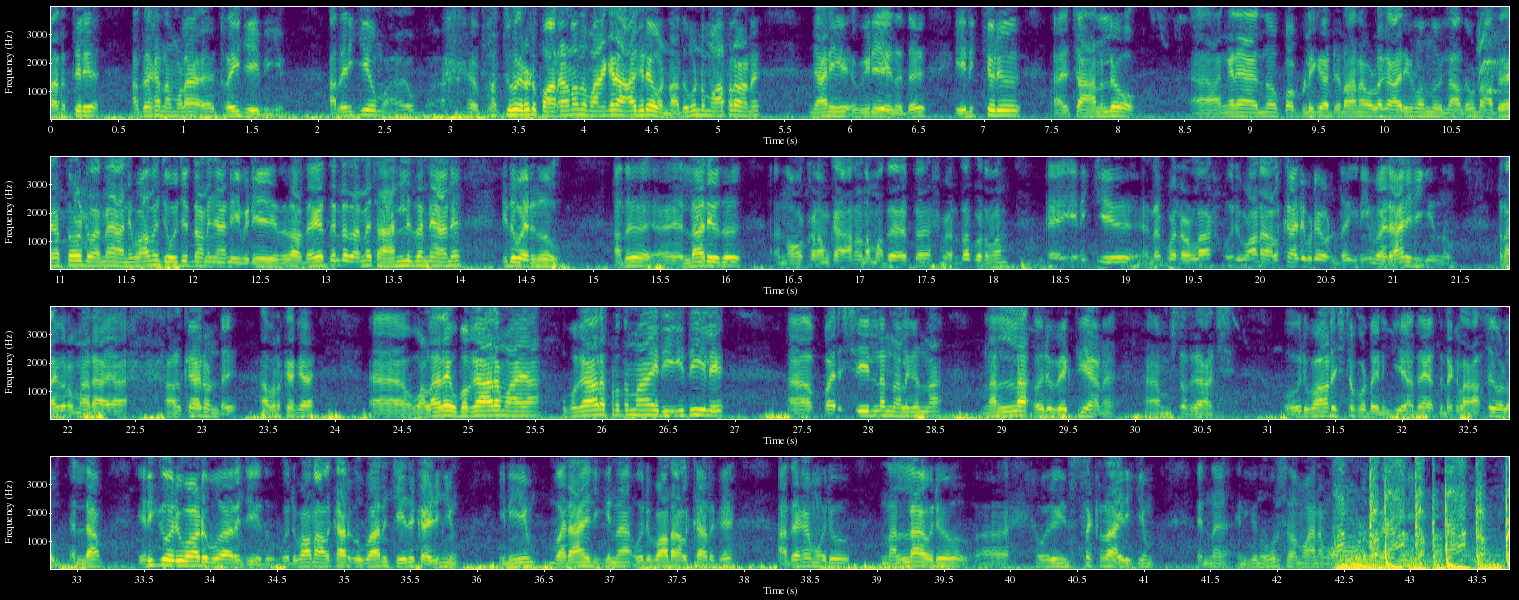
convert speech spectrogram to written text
തരത്തിൽ അദ്ദേഹം നമ്മളെ ട്രെയിൻ ചെയ്യിപ്പിക്കും. അതെനിക്ക് പത്ത് പേരോട് പറയണമെന്ന് ഭയങ്കര ആഗ്രഹമുണ്ട്. അതുകൊണ്ട് മാത്രമാണ് ഞാൻ ഈ വീഡിയോ ചെയ്യുന്നത്. എനിക്കൊരു ചാനലോ അങ്ങനെ ആയിരുന്നു പബ്ലിക്കായിട്ട് ഇടാനുള്ള കാര്യങ്ങളൊന്നും ഇല്ല അതുകൊണ്ട് അദ്ദേഹത്തോട് തന്നെ അനുവാദം ചോദിച്ചിട്ടാണ് ഞാൻ ഈ വീഡിയോ ചെയ്യുന്നത്. അദ്ദേഹത്തിന്റെ തന്നെ ചാനലിൽ തന്നെയാണ് ഇത് വരുന്നതും. അത് എല്ലാവരും ഇത് നോക്കണം. കാരണം അദ്ദേഹത്തെ ബന്ധപ്പെടണം. എനിക്ക് എന്നെ പോലുള്ള ഒരുപാട് ആൾക്കാർ ഇവിടെ ഉണ്ട്. ഇനിയും വരാനിരിക്കുന്നു. ഡ്രൈവർമാരായ ആൾക്കാരുണ്ട്. അവർക്കൊക്കെ വളരെ ഉപകാരമായ ഉപകാരപ്രദമായ രീതിയിൽ പരിശീലനം നൽകുന്ന നല്ല ഒരു വ്യക്തിയാണ് മിസ്റ്റർ രാജ്. ഒരുപാട് ഇഷ്ടപ്പെട്ടു എനിക്ക് അദ്ദേഹത്തിന്റെ ക്ലാസ്സുകളും എല്ലാം. എനിക്ക് ഒരുപാട് ഉപകാരം ചെയ്തു. ഒരുപാട് ആൾക്കാർക്ക് ഉപകാരം ചെയ്ത് കഴിഞ്ഞു. ഇനിയും വരാനിരിക്കുന്ന ഒരുപാട് ആൾക്കാർക്ക് അദ്ദേഹം ഒരു നല്ല ഒരു ഒരു ഇൻസ്ട്രക്ടർ ആയിരിക്കും എന്ന് എനിക്ക് നൂറ് ശതമാനം ഉറപ്പോട്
